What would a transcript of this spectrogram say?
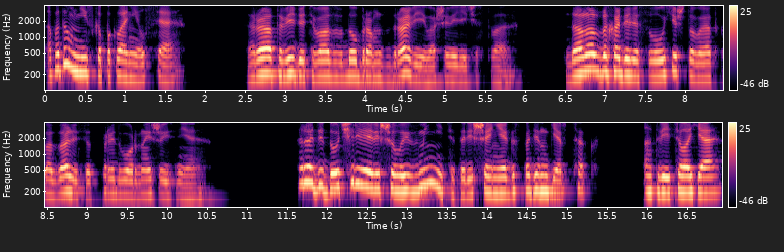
а потом низко поклонился. «Рад видеть вас в добром здравии, ваше величество. До нас доходили слухи, что вы отказались от придворной жизни». «Ради дочери я решила изменить это решение, господин герцог», — ответила я.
